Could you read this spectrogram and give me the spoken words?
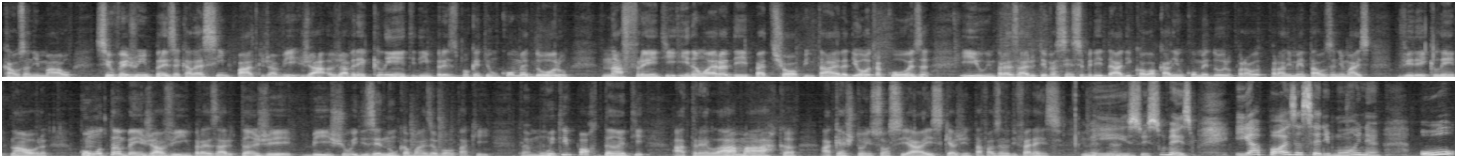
causa animal. Se eu vejo uma empresa que ela é simpática, já vi, já, já virei cliente de empresas porque tinha um comedouro na frente e não era de pet shopping, tá? Era de outra coisa e o empresário teve a sensibilidade de colocar ali um comedouro para alimentar os animais. Virei cliente na hora. Como também já vi empresário tanger bicho e dizer nunca mais eu volto aqui. Então é muito importante atrelar a marca a questões sociais que a gente está fazendo a diferença. Verdade. Isso, isso mesmo. E após a cerimônia, o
